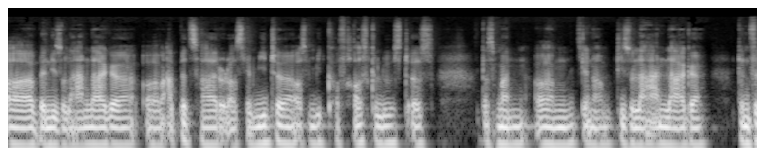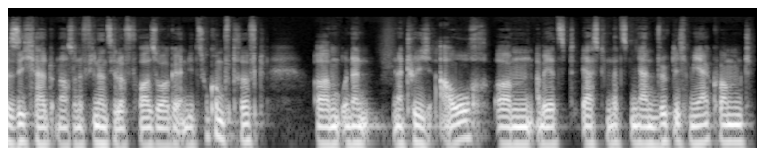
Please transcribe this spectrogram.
äh, wenn die Solaranlage abbezahlt oder aus der Miete, aus dem Mietkauf rausgelöst ist, dass man ähm, genau die Solaranlage dann versichert und auch so eine finanzielle Vorsorge in die Zukunft trifft. Ähm, und dann natürlich auch, ähm, aber jetzt erst in den letzten Jahren wirklich mehr kommt,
